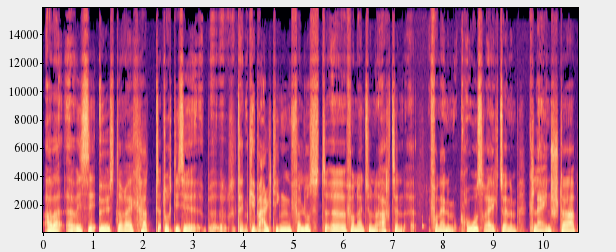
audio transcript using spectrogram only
aber äh, Sie, Österreich hat durch diese, äh, den gewaltigen Verlust äh, von 1918 von einem Großreich zu einem Kleinstaat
